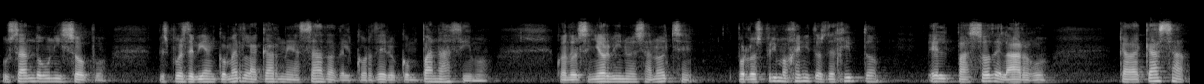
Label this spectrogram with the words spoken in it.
usando un hisopo. Después debían comer la carne asada del cordero con pan ácimo. Cuando el Señor vino esa noche por los primogénitos de Egipto, Él pasó de largo. Cada casa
